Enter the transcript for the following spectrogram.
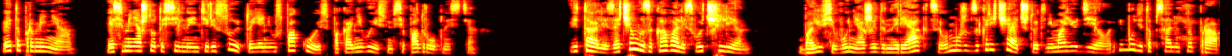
Это про меня. Если меня что-то сильно интересует, то я не успокоюсь, пока не выясню все подробности. «Виталий, зачем вы заковали свой член?» Боюсь его неожиданной реакции, он может закричать, что это не мое дело, и будет абсолютно прав.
